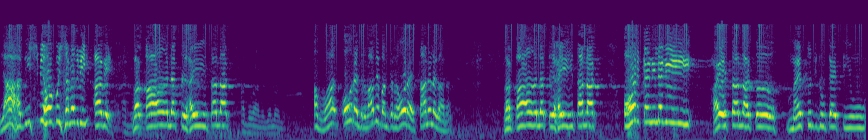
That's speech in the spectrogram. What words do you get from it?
یا حدیث بھی ہو، کوئی سند بھی آگے۔ وکالت ہے تلک اب اور ہے، دروازے بند کرنا اور ہے، تالے لگانا۔ وکالت ہے تلک اور کہنے لگی ہے تلک میں تجھ کو کہتی ہوں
